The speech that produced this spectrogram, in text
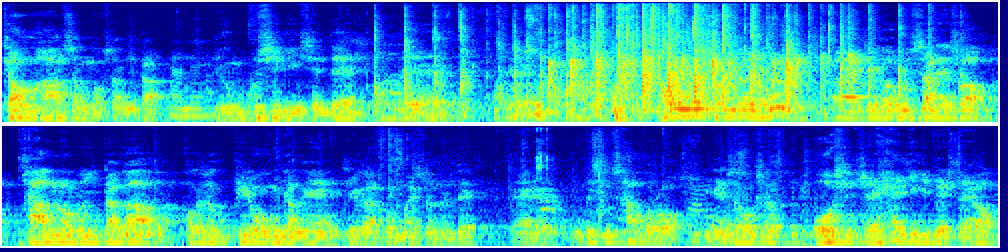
정하성 목사입니다. 아멘. 지금 92세인데 예, 바울로 전도에는 아, 제가 울산에서 장로로 있다가 거기서 비료 공장에 제가 근무했었는데 에, 무슨 사고로 인해서 거기서 50세에 해직이 됐어요.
